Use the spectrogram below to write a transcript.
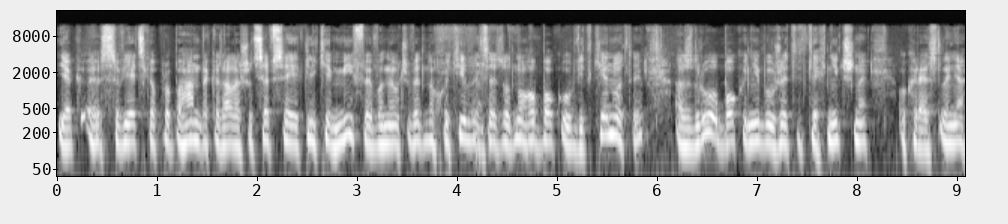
як е, совєтська пропаганда казала, що це все є тільки міфи, вони очевидно хотіли це з одного боку відкинути, а з другого боку, ніби вжити технічне окреслення,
